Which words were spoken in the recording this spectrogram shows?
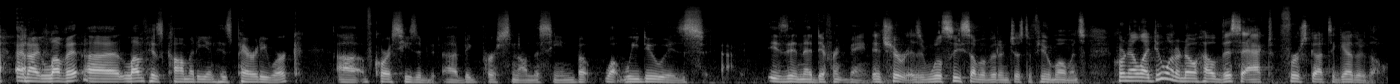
and I love it. Uh, love his comedy and his parody work. Uh, of course, he's a, a, big person on the scene, but what we do is is in a different vein. It sure is, and we'll see some of it in just a few moments. Kornel, I do want to know how this act first got together, though.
